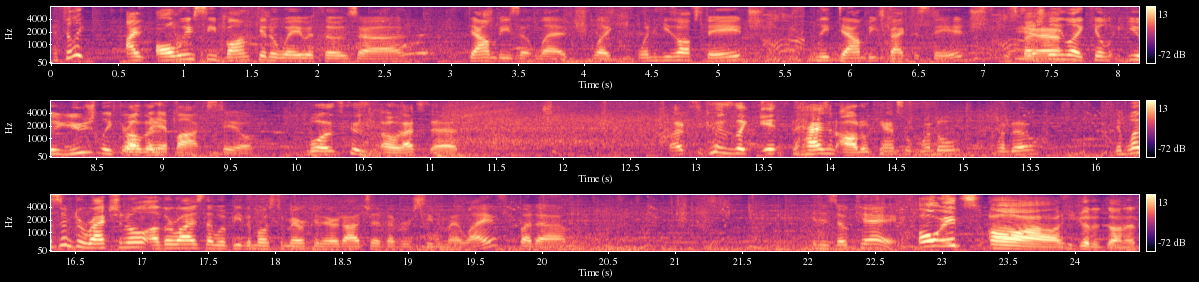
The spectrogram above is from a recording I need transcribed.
I feel like I always see Bonk get away with those uh, down Bs at ledge. Like when he's off stage, and he down back to stage. Especially Yeah. like he'll he'll usually throw Well, out the hitbox too. well, it's because oh, that's dead. That's because like it has an auto cancel window. Window. It wasn't directional, otherwise that would be the most American air dodge I've ever seen in my life, but um, it is okay. Oh, it's oh, he could have done it.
